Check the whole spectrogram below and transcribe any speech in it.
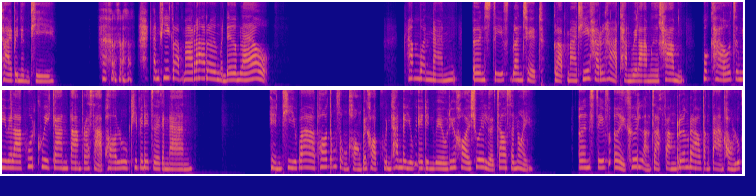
ชายไปหนึ่งที ท่านพี่กลับมาร่าเริงเหมือนเดิมแล้วค่ำวันนั้น เอิร์นสตีฟบลันเชตกลับมาที่คาฤหาสน์ทันเวลามือค่ำ วกเขาจึงมีเวลาพูดคุยกันตามประษาพ่อลูกที่ไม่ได้เจอกันนาน เห็นทีว่าพ่อต้องส่งของไปขอบคุณท่านดยุกเอดินเวลที่คอยช่วยเหลือเจ้าซะหน่อย เอิร์นสตีฟเอ่ยขึ้นหลังจากฟังเรื่องราวต่างๆ ของลูก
